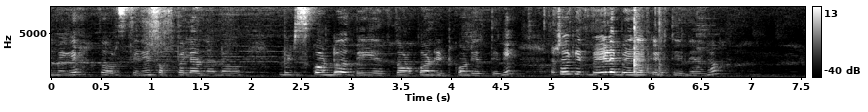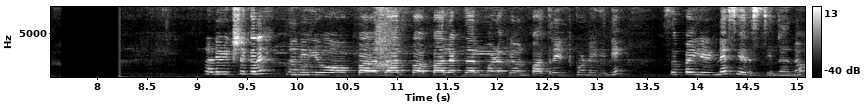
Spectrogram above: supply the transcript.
ನಿಮಗೆ ತೋರಿಸ್ತೀನಿ. ಸೊಪ್ಪೆಲ್ಲ ನಾನು ಬಿಡಿಸ್ಕೊಂಡು ಅದು ಬೇ, ತೊಳ್ಕೊಂಡು ಇಟ್ಕೊಂಡಿರ್ತೀನಿ. ಅಷ್ಟಾಗಿ ಇದು ಬೇಳೆ ಬೇಯಕ್ಕೆ ಇಡ್ತೀನಿ ನಾನು. ನೋಡಿ ವೀಕ್ಷಕರೇ, ನಾನಿಲ್ಲಿ ಪ ದಾಲ್ ಪಾ, ಪಾಲಕ್ ದಾಲ್ ಮಾಡೋಕ್ಕೆ ಒಂದು ಪಾತ್ರೆ ಇಟ್ಕೊಂಡಿದ್ದೀನಿ. ಸ್ವಲ್ಪ ಇಲ್ಲಿ ಎಣ್ಣೆ ಸೇರಿಸ್ತೀನಿ ನಾನು.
